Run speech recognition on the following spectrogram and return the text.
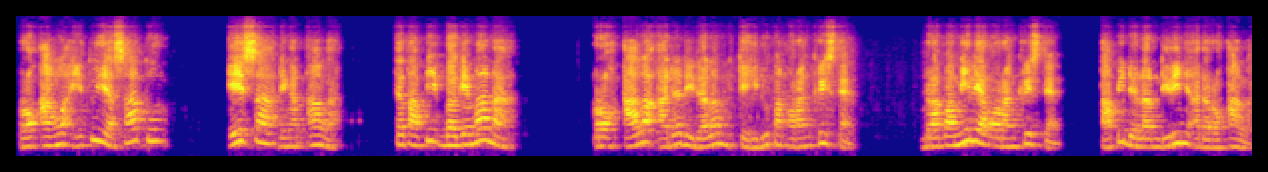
Roh Allah itu ya satu, Esa dengan Allah. Tetapi bagaimana roh Allah ada di dalam kehidupan orang Kristen? Berapa miliar orang Kristen, tapi dalam dirinya ada roh Allah.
